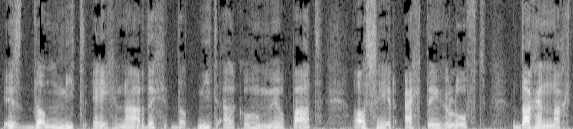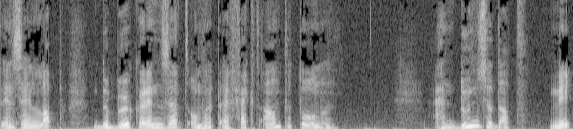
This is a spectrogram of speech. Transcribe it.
is dan niet eigenaardig dat niet elke homeopaat, als hij er echt in gelooft, dag en nacht in zijn lab de beuk erin zet om het effect aan te tonen. En doen ze dat? Nee,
